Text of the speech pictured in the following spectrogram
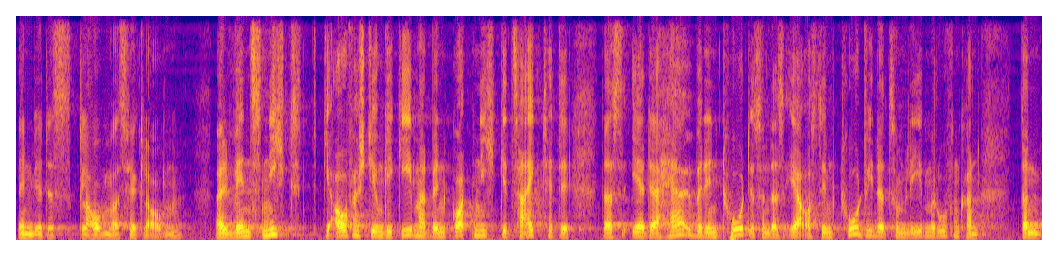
wenn wir das glauben, was wir glauben. Weil wenn es nicht die Auferstehung gegeben hat, wenn Gott nicht gezeigt hätte, dass er der Herr über den Tod ist und dass er aus dem Tod wieder zum Leben rufen kann, dann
